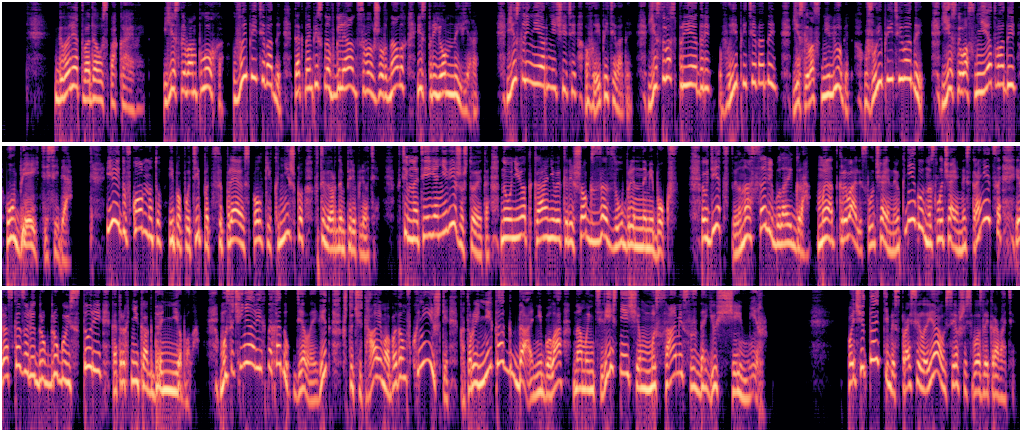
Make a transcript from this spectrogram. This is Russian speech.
Говорят, вода успокаивает. Если вам плохо, выпейте воды. Так написано в глянцевых журналах из приемной веры. Если нервничаете, выпейте воды. Если вас предали, выпейте воды. Если вас не любят, выпейте воды. Если у вас нет воды, убейте себя. Я иду в комнату и по пути подцепляю с полки книжку в твердом переплете. В темноте я не вижу, что это, но у нее тканевый корешок с зазубренными букв. В детстве у нас с Али была игра. Мы открывали случайную книгу на случайной странице и рассказывали друг другу истории, которых никогда не было. Мы сочиняли их на ходу, делая вид, что читаем об этом в книжке, которая никогда не была нам интереснее, чем мы сами создающие мир. «Почитать тебе?» — спросила я, усевшись возле кровати.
